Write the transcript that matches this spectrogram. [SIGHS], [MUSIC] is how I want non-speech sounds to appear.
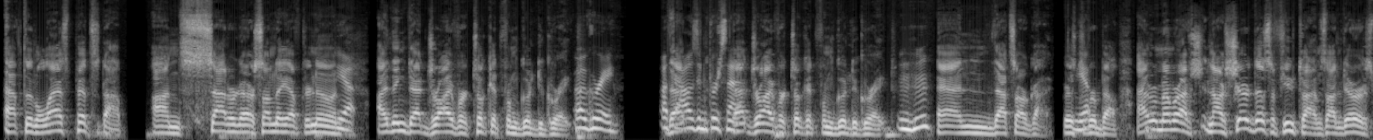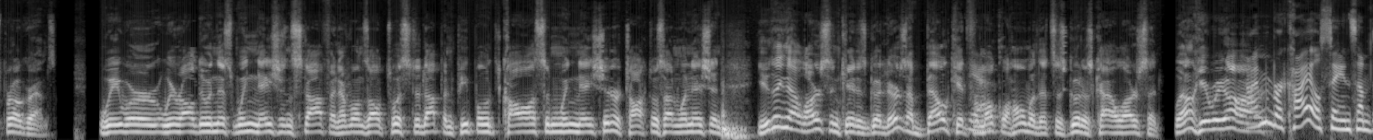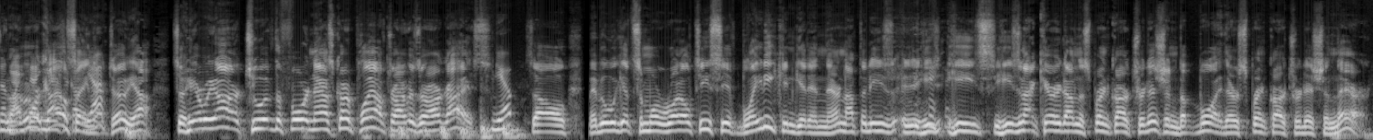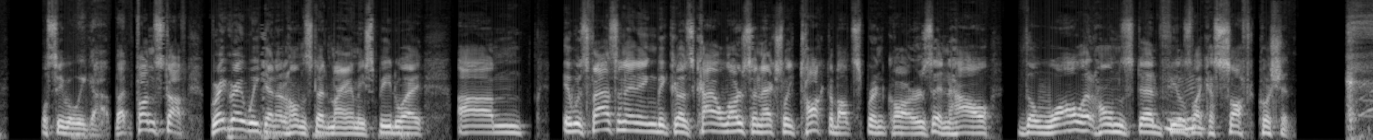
after the last pit stop on Saturday or Sunday afternoon. Yep. I think that driver took it from good to great. Agree. A That- thousand That driver took it from good to great, hmm and that's our guy, Christopher Yep. Bell. I remember I've sh- now I've shared this a few times on Derek's programs. We were we were all doing this Wing Nation stuff, and everyone's all twisted up, and people would call us in Wing Nation or talk to us on Wing Nation. You think that Larson kid is good? There's a Bell kid from Yeah. Oklahoma that's as good as Kyle Larson. Well, here we are. I remember Kyle saying something I like remember that. Kyle years ago. saying yeah. that too. Yeah. So here we are. Two of the four NASCAR playoff drivers are our guys. Yep. So maybe we'll get some more royalty. See if Blaney can get in there. Not that he's he's [LAUGHS] he's he's not carried on the sprint car tradition, but boy, there's sprint car tradition there. We'll see what we got. But fun stuff. Great, great weekend at Homestead Miami Speedway. Um, it was fascinating because Kyle Larson actually talked about sprint cars and how the wall at Homestead feels like a soft cushion.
